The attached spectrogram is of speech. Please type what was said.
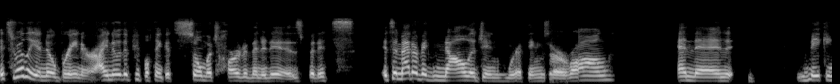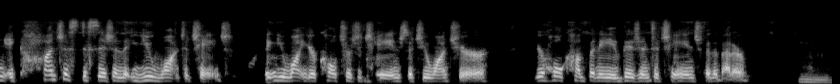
it's really a no-brainer. I know that people think it's so much harder than it is but it's it's a matter of acknowledging where things are wrong and then making a conscious decision that you want to change that you want your culture to change that you want your your whole company vision to change for the better. Mm.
